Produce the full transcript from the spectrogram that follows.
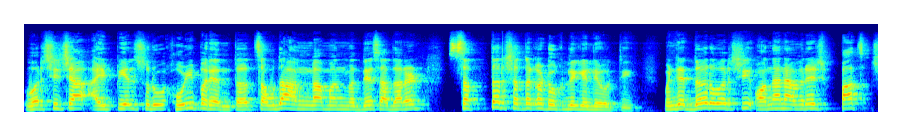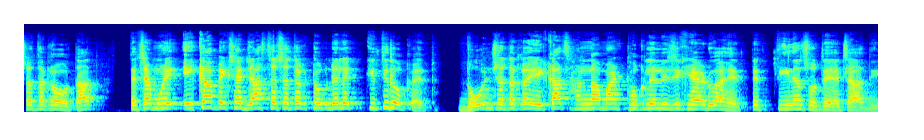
वर्षीच्या आय पी एल सुरू होईपर्यंत चौदा हंगामांमध्ये साधारण सत्तर शतकं ठोकली गेली होती. म्हणजे दरवर्षी ऑन अन ॲव्हरेज पाच शतकं होतात. त्याच्यामुळे एकापेक्षा जास्त शतक ठोकलेले किती लोक आहेत? दोन शतकं एकाच हंगामात ठोकलेले जे खेळाडू आहेत ते तीनच होते याच्या आधी.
